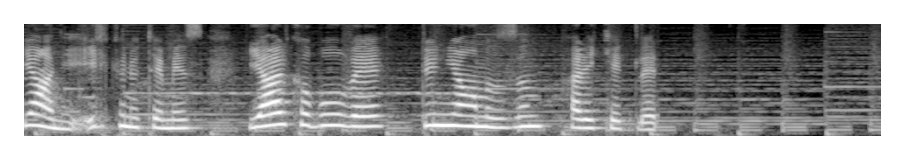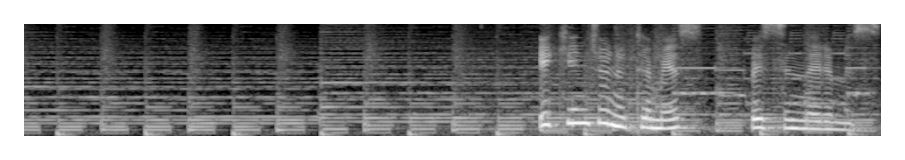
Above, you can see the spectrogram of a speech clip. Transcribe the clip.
yani ilk ünitemiz yer kabuğu ve dünyamızın hareketleri. İkinci ünitemiz besinlerimiz.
